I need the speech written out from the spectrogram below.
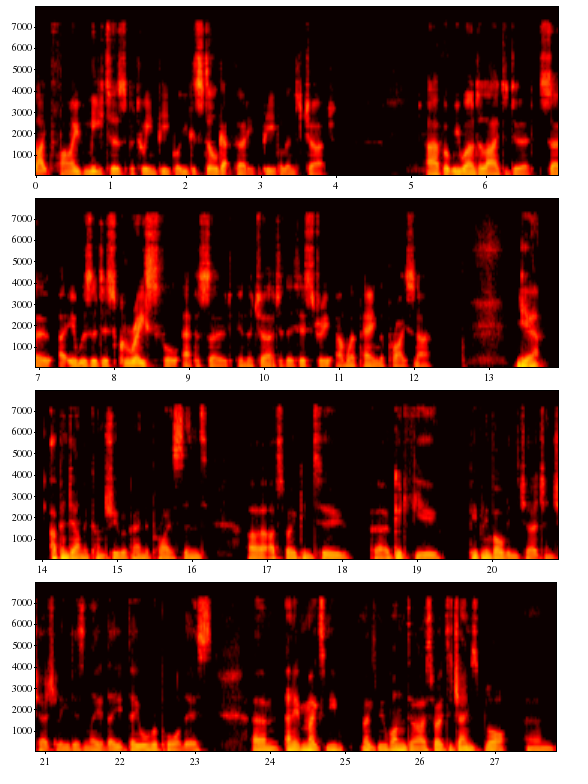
like five meters between people. You could still get 30 people into church. Uh, but we weren't allowed to do it. So uh, it was a disgraceful episode in the church of this history, and we're paying the price now. Yeah, up and down the country, we're paying the price. And uh, I've spoken to a good few people involved in the church and church leaders, and they they, they all report this. Um, and it makes me makes me wonder. I spoke to James Blott um,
